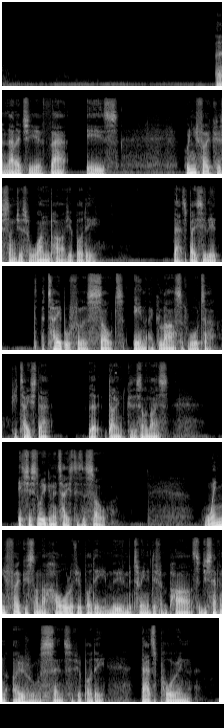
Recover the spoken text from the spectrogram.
An analogy of that is when you focus on just one part of your body, that's basically a, a table full of salt in a glass of water. If you taste that, that don't because it's not nice. It's just all you're going to taste is the salt when you focus on the whole of your body, moving between the different parts, and just have an overall sense of your body, that's pouring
